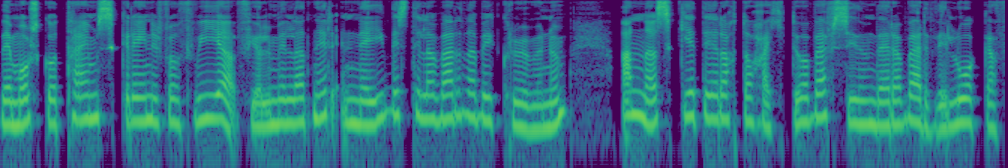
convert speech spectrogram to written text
The Moscow Times greinir frá því að fjölmiðlarnir neyðist til að verða við kröfunum, annars getið rátt á hættu að vefsíðum þeirra verði lokað.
